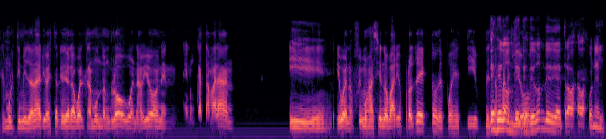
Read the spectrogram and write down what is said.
el multimillonario este que dio la vuelta al mundo en globo, en avión, en, en un catamarán. Y, y bueno, fuimos haciendo varios proyectos, después Steve ¿Desde dónde? ¿Desde dónde trabajabas con él?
